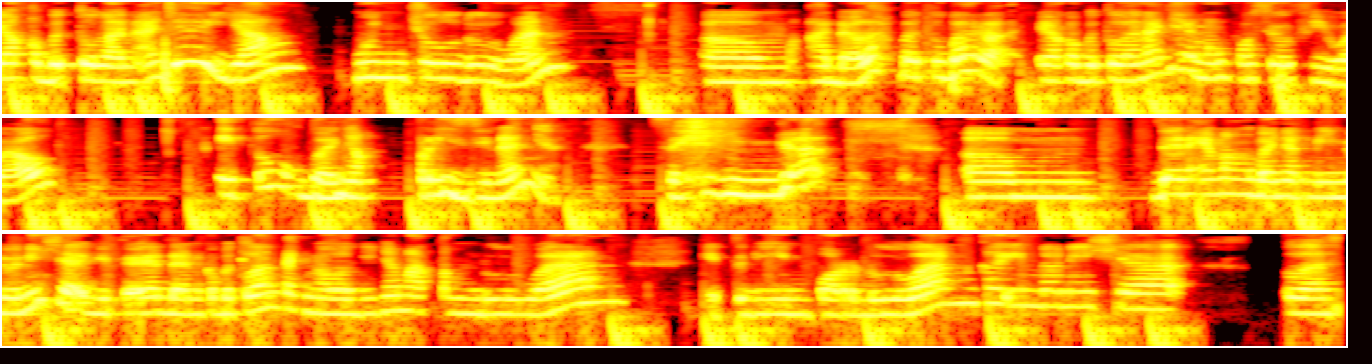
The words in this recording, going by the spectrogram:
Ya kebetulan aja yang muncul duluan um, adalah batu bara. Ya kebetulan aja emang fossil fuel itu banyak perizinannya sehingga um, dan emang banyak di Indonesia gitu ya. Dan kebetulan teknologinya matang duluan itu diimpor duluan ke Indonesia. Plus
